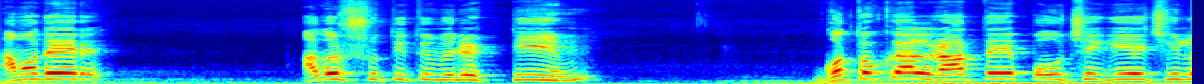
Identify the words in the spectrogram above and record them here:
আমাদের আদর্শ তিতুমিরের টিম গতকাল রাতে পৌঁছে গিয়েছিল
